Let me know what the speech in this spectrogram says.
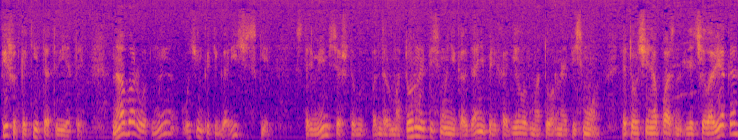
Пишут какие-то ответы. Наоборот, мы очень категорически стремимся, чтобы пандермоторное письмо никогда не переходило в моторное письмо. Это очень опасно для человека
